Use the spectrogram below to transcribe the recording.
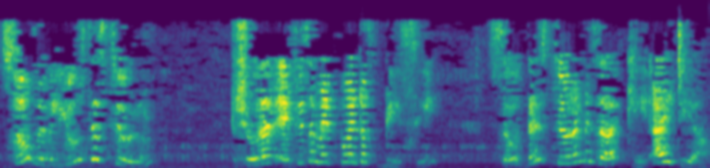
So we will use this theorem to show that f is a midpoint of BC. So this theorem is our key idea.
